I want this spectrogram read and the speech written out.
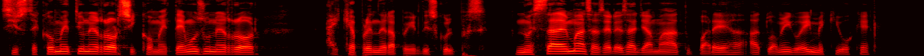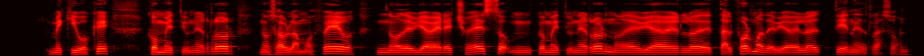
si usted comete un error, si cometemos un error, hay que aprender a pedir disculpas. No está de más hacer esa llamada a tu pareja, a tu amigo, hey, me equivoqué. Me equivoqué, cometí un error, nos hablamos feos, no debía haber hecho esto, mm, cometí un error, no debía haberlo de tal forma, debía haberlo de... Tienes razón.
